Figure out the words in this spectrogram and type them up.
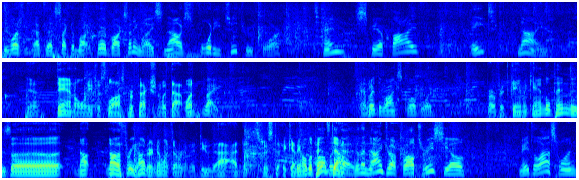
He wasn't after that second box, third box anyway, so now it's 42 through four. 10, spare five, eight, nine. Yeah, Dan only just lost perfection with that one. Right. I read the wrong scoreboard. Perfect game of Candlepin is uh not not a 300. No one's ever going to do that. It's just uh, getting all the Oh, pins that. down. Another nine drop for Alterisio. Made the last one.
